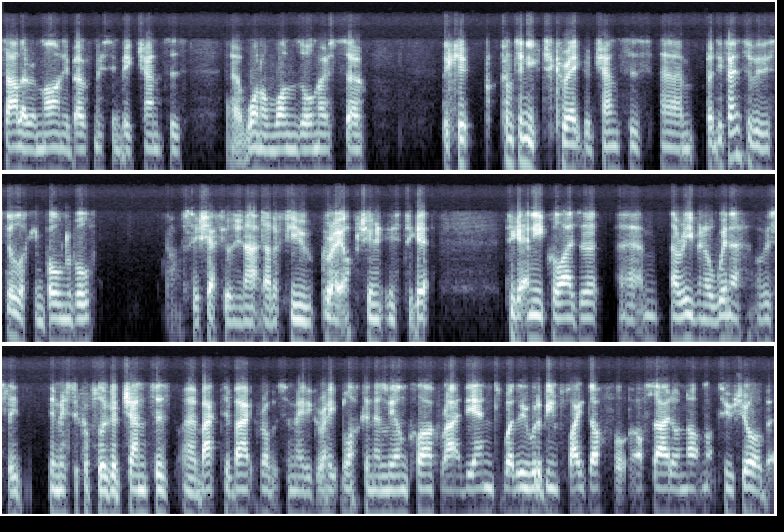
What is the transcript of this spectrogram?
Salah and Mane both missing big chances, one on ones almost. So they continue to create good chances, um, but defensively, they're still looking vulnerable. Obviously, Sheffield United had a few great opportunities to get to get an equaliser um, or even a winner. Obviously, they missed a couple of good chances back to back. Robertson made a great block, and then Leon Clarke right at the end. Whether he would have been flagged off or offside or not, not too sure. But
